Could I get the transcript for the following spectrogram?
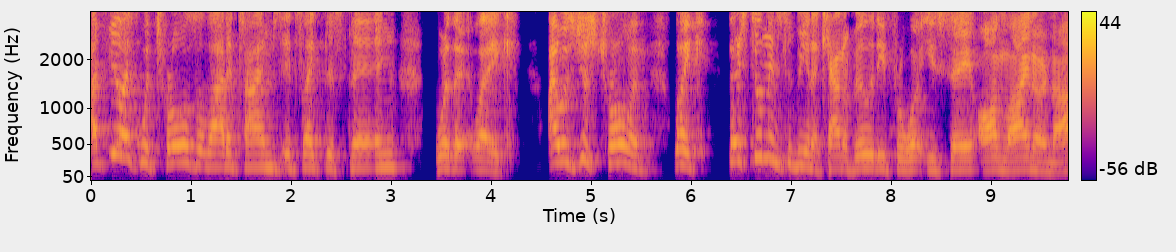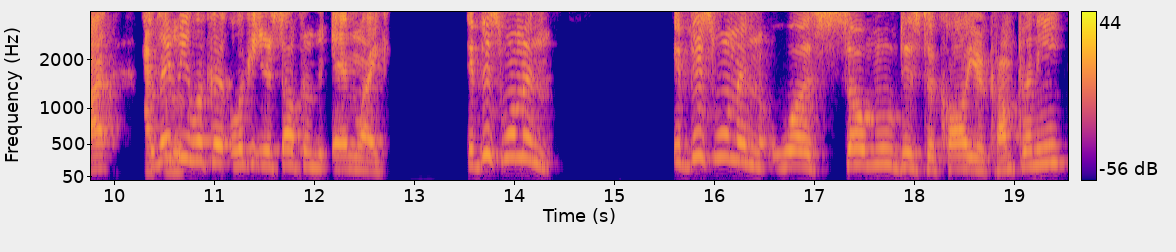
I feel like with trolls, a lot of times it's like this thing where they're like, I was just trolling. Like, there still needs to be an accountability for what you say online or not. So Absolutely. maybe look at look at yourself and, and like, if this woman, if this woman was so moved as to call your company,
